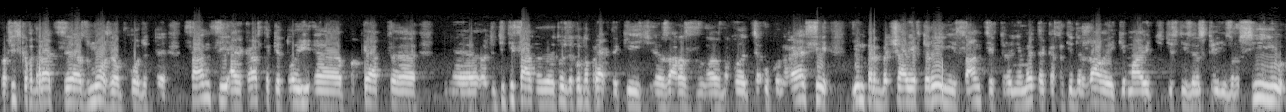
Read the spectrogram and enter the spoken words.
Російська Федерація зможе обходити санкції, а якраз таки той пакет. Ті, той законопроект, який зараз знаходиться у конгресі, він передбачає вторинні санкції, вторинні мита, якраз ті держави, які мають тісні зв'язки із Росією,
